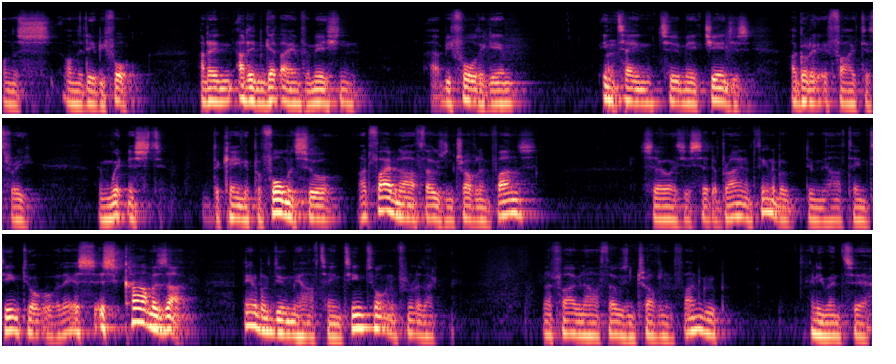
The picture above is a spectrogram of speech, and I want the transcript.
on the on the day before, I didn't, I didn't get that information uh, before the game in time to make changes. I got it at five to three, and witnessed the kind of performance. So I had five and a half thousand travelling fans. So as I just said to Brian, I'm thinking about doing my half-time team talk over there. It's as calm as that. Thinking about doing my half-time team talk in front of that that five and a half thousand travelling fan group. And he went, uh,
